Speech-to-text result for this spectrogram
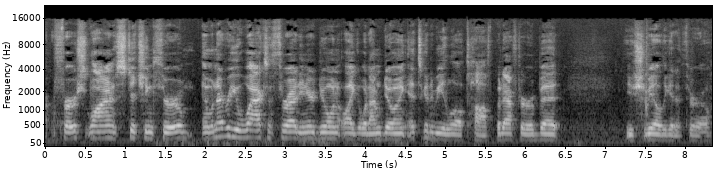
our first line of stitching through, and whenever you wax a thread and you're doing it like what I'm doing, it's going to be a little tough, but after a bit, you should be able to get it through.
